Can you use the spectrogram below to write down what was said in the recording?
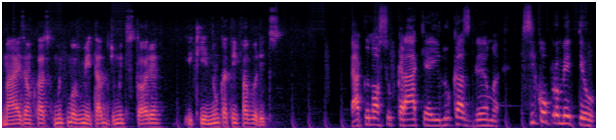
Mas é um clássico muito movimentado, de muita história e que nunca tem favoritos. Já que o nosso craque aí, Lucas Gama, se comprometeu,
